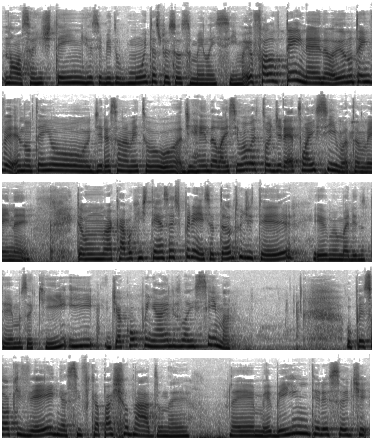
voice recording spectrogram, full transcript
nossa, a gente tem recebido muitas pessoas também lá em cima. Eu falo tem, né? Eu não tenho eu não tenho direcionamento de renda lá em cima, mas estou direto lá em cima também, né? Então acaba que a gente tem essa experiência tanto de ter, eu e meu marido temos aqui e de acompanhar eles lá em cima o pessoal que vem, assim, fica apaixonado, né? É é bem interessante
